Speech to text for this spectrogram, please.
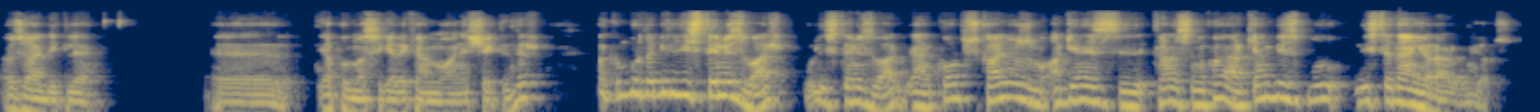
özellikle e, yapılması gereken muayene şeklidir. Bakın burada bir listemiz var. Bu listemiz var. Yani corpus callosum agenezisi tanısını koyarken biz bu listeden yararlanıyoruz.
